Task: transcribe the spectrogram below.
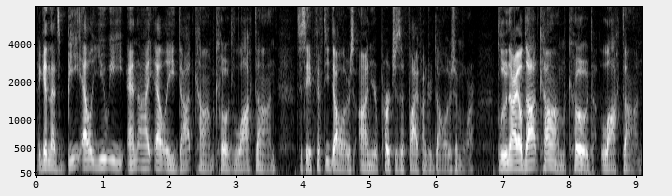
Again, that's B L U E N I L E.com, code LOCKED ON to save $50 on your purchase of $500 or more. BlueNile.com, code LOCKED ON.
